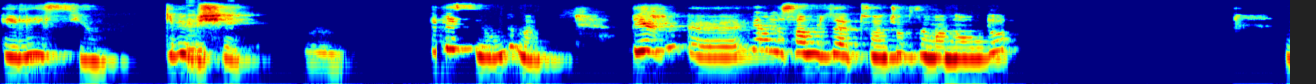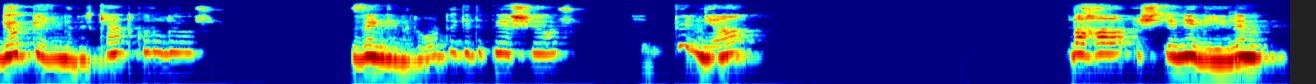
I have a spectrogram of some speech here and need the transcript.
Elysium gibi bir şey. Elysium değil mi? Bir, e, yanlışsam düzelt lütfen çok zaman oldu. Gökyüzünde bir kent kuruluyor. Zenginler orada gidip yaşıyor. Dünya daha işte ne diyelim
